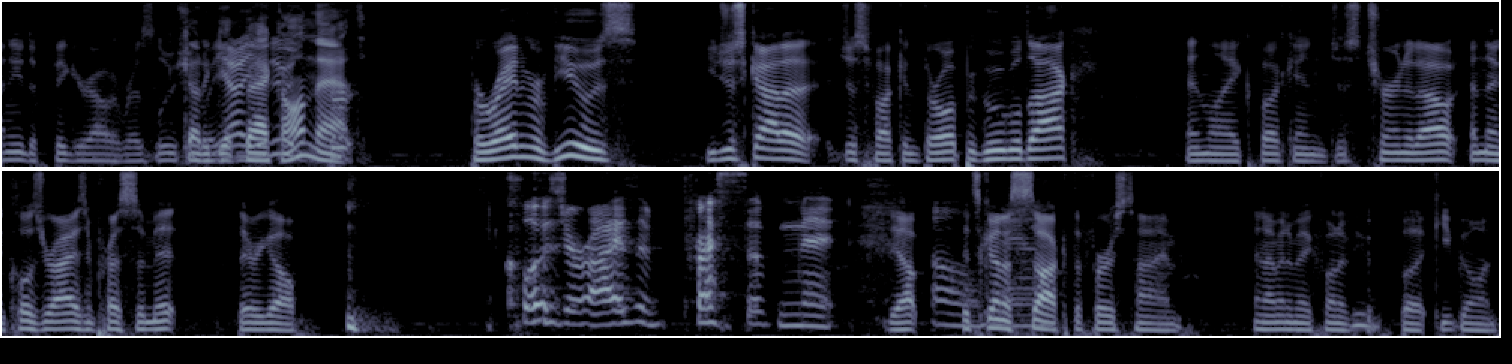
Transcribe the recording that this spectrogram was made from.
I need to figure out a resolution. Got to get yeah, back do. on For- that. For, writing reviews, you just gotta just fucking throw up your Google Doc and like fucking just churn it out, and then close your eyes and press submit. There you go. Close your eyes and press submit. Yep. Oh, it's gonna man. suck the first time, and I'm gonna make fun of you. But keep going.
